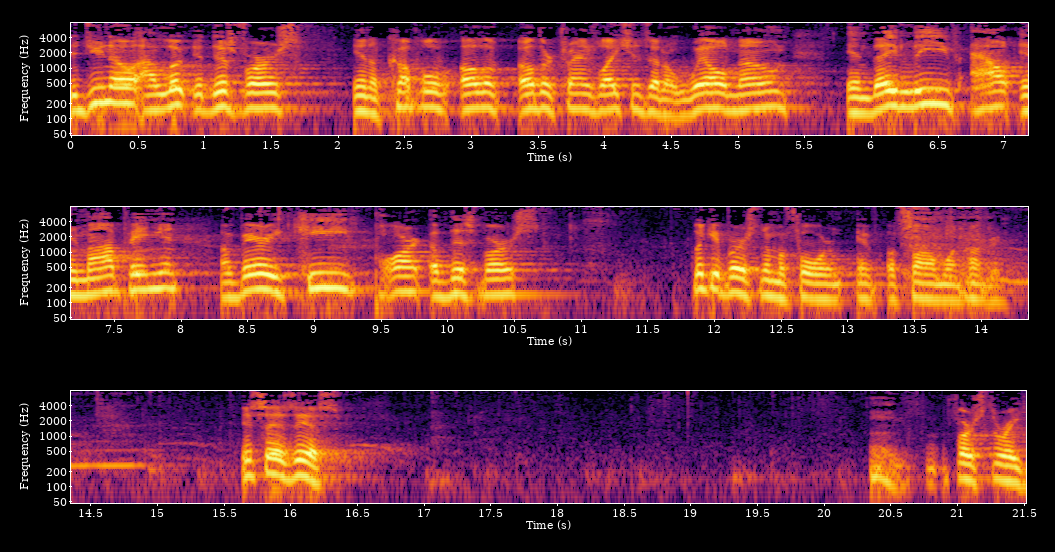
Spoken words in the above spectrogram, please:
Did you know I looked at this verse in a couple of other translations that are well known and they leave out, in my opinion, a very key part of this verse. Look at verse number four of Psalm 100. It says this. Verse three.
